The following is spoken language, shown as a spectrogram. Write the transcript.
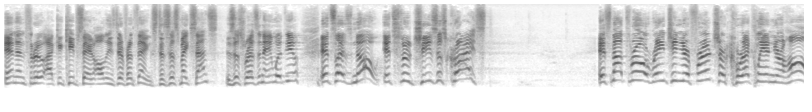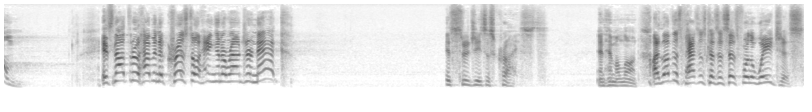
in and through, I could keep saying all these different things. Does this make sense? Is this resonating with you? It says, no, it's through Jesus Christ. It's not through arranging your furniture correctly in your home. It's not through having a crystal hanging around your neck. It's through Jesus Christ and Him alone. I love this passage because it says, for the wages.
